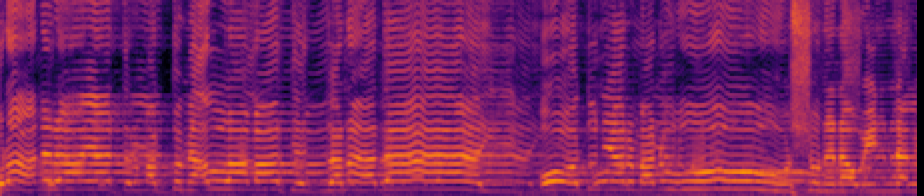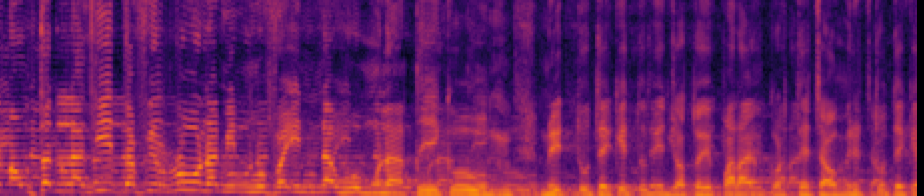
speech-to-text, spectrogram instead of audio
কোরআনের আয়াতের মাধ্যমে আল্লাহ আমাকে জানা দেয়, ও দুনিয়ার মানুষ, শুনে নাও, ইন্নাল মিনহু ফাইন্নাহু মুলাকীকুম। মৃত্যু থেকে তুমি যতই পলায়ন করতে চাও, মৃত্যু থেকে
